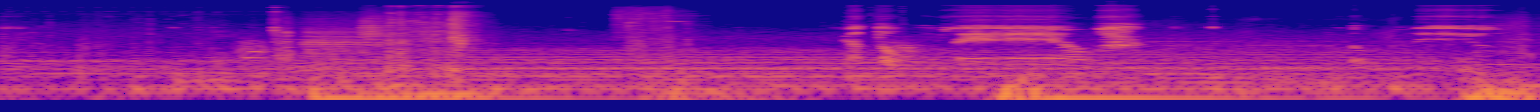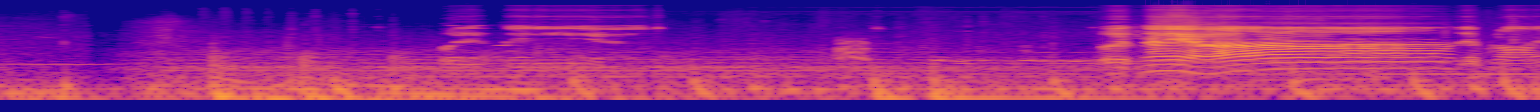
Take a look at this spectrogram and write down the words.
นี้กระตุกแล้ว ปิดยังไงดีอะเปิดไงอะเรียบร้อย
